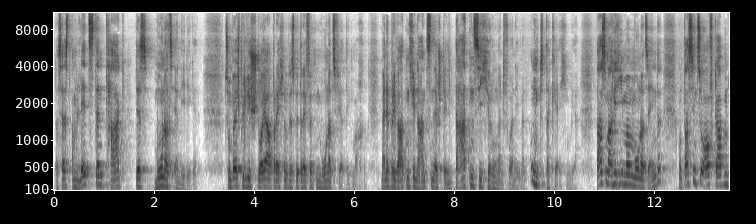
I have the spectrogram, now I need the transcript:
das heißt am letzten Tag des Monats erledige. Zum Beispiel die Steuerabrechnung des betreffenden Monats fertig machen, meine privaten Finanzen erstellen, Datensicherungen vornehmen und dergleichen mehr. Das mache ich immer am Monatsende und das sind so Aufgaben,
